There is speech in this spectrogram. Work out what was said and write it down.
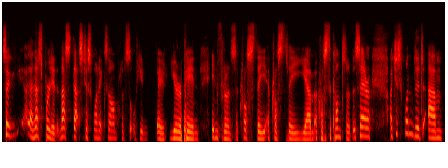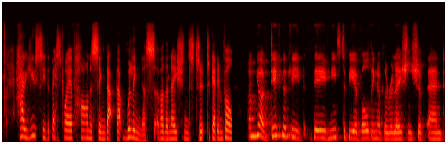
So, and that's brilliant. And that's that's just one example of sort of you know, European influence across the across the um, across the continent. But Sarah, I just wondered um, how you see the best way of harnessing that that willingness of other nations to to get involved. Um, yeah, definitely. There needs to be a building of the relationship and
